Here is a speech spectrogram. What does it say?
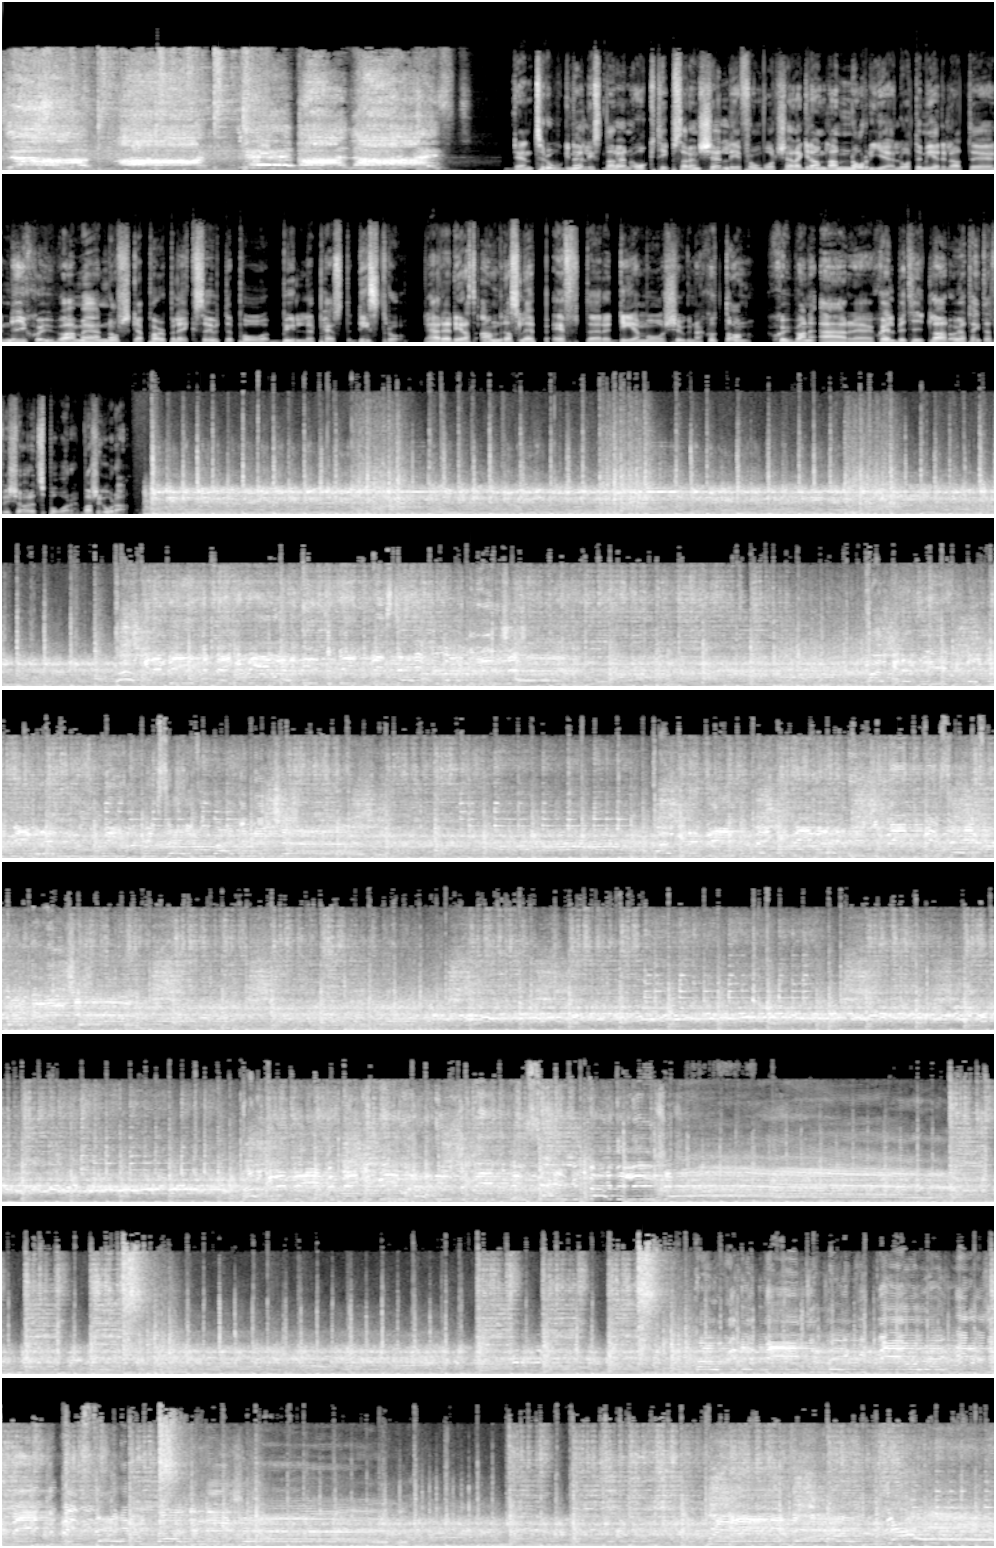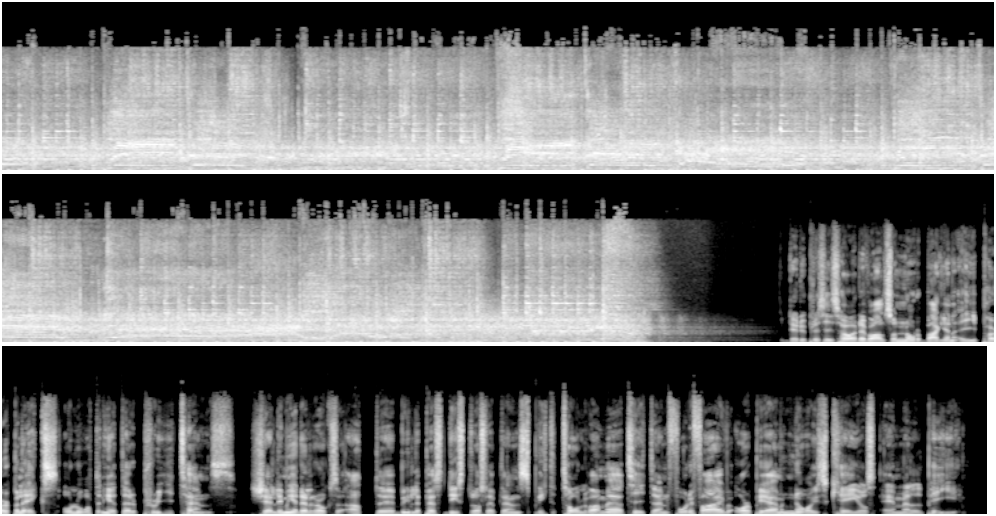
You are! Den trogne lyssnaren och tipsaren Shelly från vårt kära grannland Norge låter meddela att eh, ny sjua med norska Purple X är ute på Byllepest Distro. Det här är deras andra släpp efter demo 2017. Sjuan är eh, självbetitlad och jag tänkte att vi kör ett spår. Varsågoda! How I Det du precis hörde var alltså Norrbaggarna i Purple X och låten heter Pretense. Kelly meddelar också att eh, Billepest Distro har släppt en split 12 med titeln 45 RPM Noise Chaos MLP.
